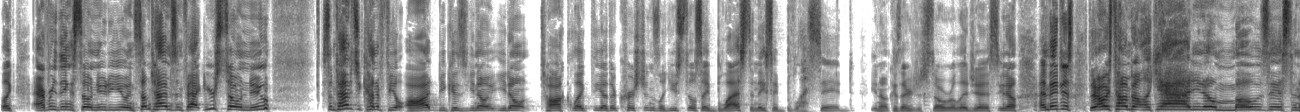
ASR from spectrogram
Like, everything's so new to you. And sometimes, in fact, you're so new Sometimes you kind of feel odd because you know you don't talk like the other Christians. Like you still say blessed and they say blessed, you know, because they're just so religious, you know. And they just they're always talking about like, yeah, you know, Moses and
